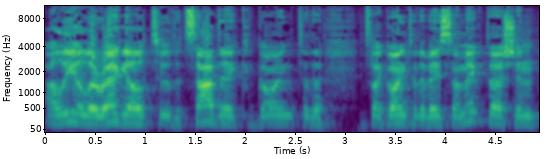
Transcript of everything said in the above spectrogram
Aliyah Leregel to the Tzaddik, going to the it's like going to the beis Hamikdash and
